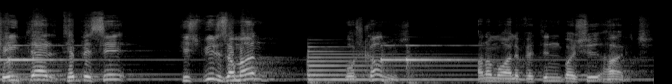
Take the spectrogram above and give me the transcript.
Şehitler Tepesi hiçbir zaman boş kalmayacak. Ana muhalefetin başı hariç.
